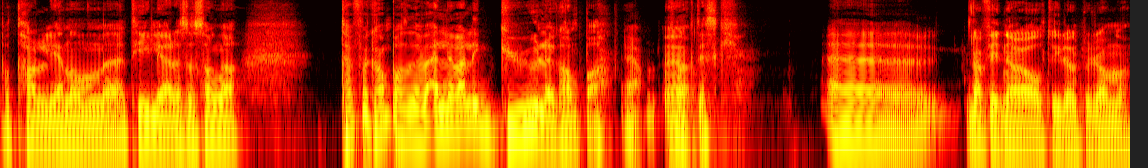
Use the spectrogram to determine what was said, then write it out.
på tall gjennom eh, tidligere sesonger. Tøffe kamper, eller veldig gule kamper, Ja. faktisk. Eh, finner jeg jo alltid grønt program, da.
